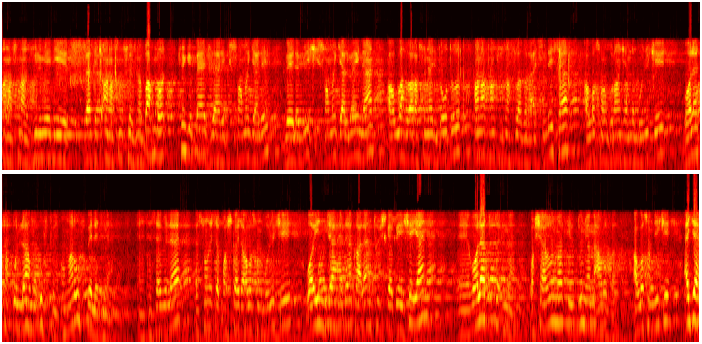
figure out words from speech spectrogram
anasına zülm edir və ya ki, anasının sözünə baxmır. Çünki bəziləri İslama gəlir və elə bilir ki, İslama gəlməklə Allah və Rasul nə dedi odur, ana atan sözünə asıla qara. Əslində isə Allah sonra Quran-ı kərimdə buyurur ki, və lə təqulləhmu uffin, onlara uff belə dinə. Yəni təsəvvürlə və sonra isə başqa idi Allah sonra buyurur ki, lən tüşkə beyşəyən və lə tutu'mə və şəğulmə fil dünya mərufə. Allah sonra deyir ki, əgər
